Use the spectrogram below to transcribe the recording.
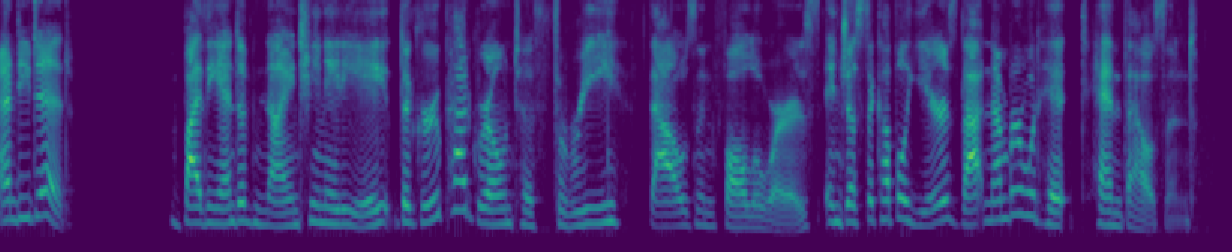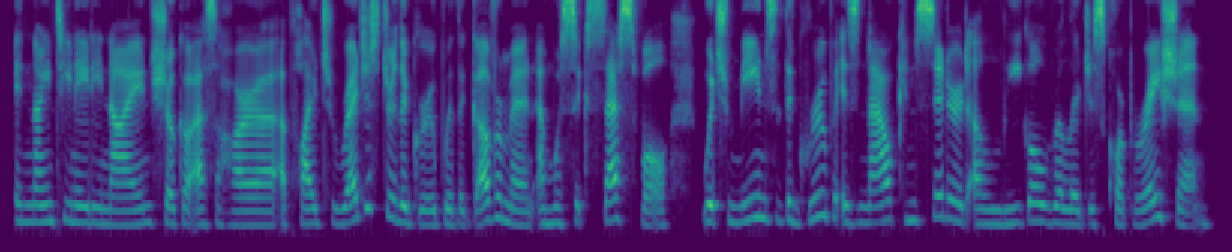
And he did. By the end of 1988, the group had grown to 3,000 followers. In just a couple years, that number would hit 10,000. In 1989, Shoko Asahara applied to register the group with the government and was successful, which means that the group is now considered a legal religious corporation.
